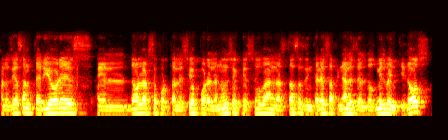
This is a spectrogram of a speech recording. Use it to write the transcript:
a los días anteriores, el dólar se fortaleció por el anuncio que suban las tasas de interés a finales del 2022.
